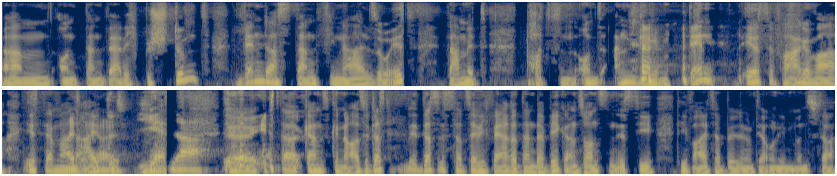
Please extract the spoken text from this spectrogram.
ähm, und dann werde ich bestimmt, wenn das dann final so ist, damit potzen und angeben. Denn die erste Frage war, ist der Mann eitel? Yes. Ja. Äh, ist er ganz genau. Also das, das ist tatsächlich wäre dann der Weg. Ansonsten ist die, die Weiterbildung der Uni Münster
